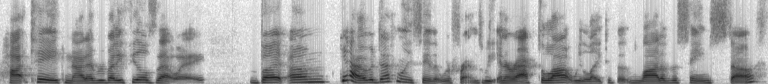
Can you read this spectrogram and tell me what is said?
hot take, not everybody feels that way. But um, yeah, I would definitely say that we're friends. We interact a lot. We like a lot of the same stuff.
